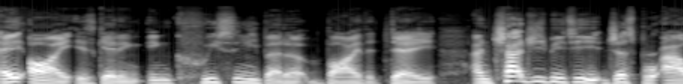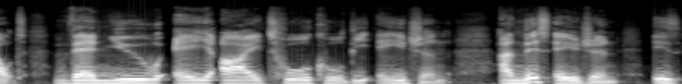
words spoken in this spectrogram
AI is getting increasingly better by the day, and ChatGPT just brought out their new AI tool called the Agent. And this agent is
